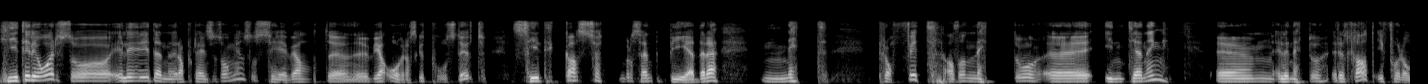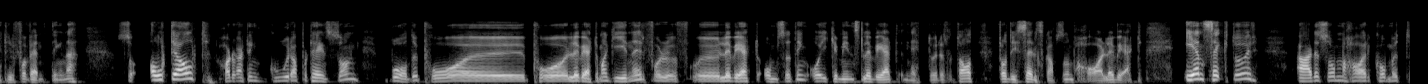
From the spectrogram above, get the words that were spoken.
Hittil i år, så, eller i denne rapporteringssesongen, så ser vi at uh, vi har overrasket positivt. Ca. 17% bedre nett profit, altså netto uh, inntjening eller nettoresultat i forhold til forventningene. Så alt i alt har det vært en god rapporteringssesong. Både på, eh, på leverte marginer, for, for, levert omsetning og ikke minst levert nettoresultat fra de selskapene som har levert. Én sektor er det som har kommet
